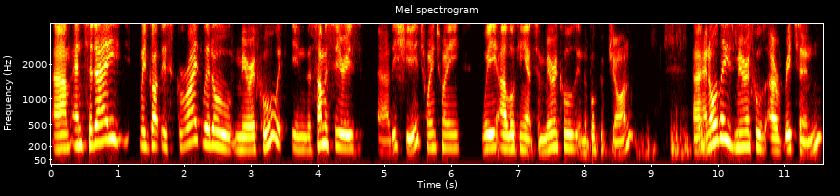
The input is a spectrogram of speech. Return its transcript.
Um, and today we've got this great little miracle in the summer series uh, this year, 2020. We are looking at some miracles in the book of John. Uh, and all these miracles are written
